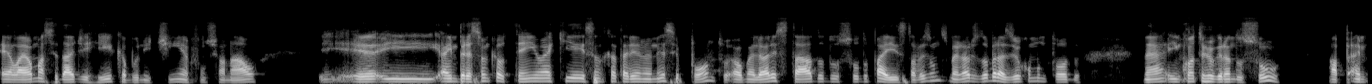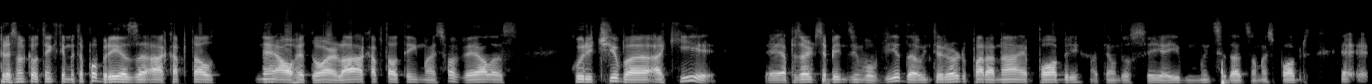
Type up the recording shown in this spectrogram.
ela é uma cidade rica, bonitinha, funcional, E, e, a impressão que eu tenho é que Santa Catarina, nesse ponto, é o melhor estado do sul do país, talvez um dos melhores do Brasil como um todo. Né? Enquanto Rio Grande do Sul, a, a impressão que eu tenho é que tem muita pobreza, a capital né, ao redor lá, a capital tem mais favelas. Curitiba, aqui, é, apesar de ser bem desenvolvida, o interior do Paraná é pobre, até onde eu sei, aí muitas cidades são mais pobres. É, é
